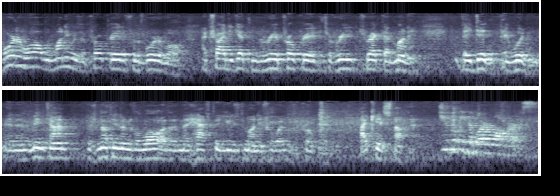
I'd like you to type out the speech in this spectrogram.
Border wall, the money was appropriated for the border wall. I tried to get them to reappropriate, to redirect that money. They didn't, they wouldn't. And in the meantime, there's nothing under the law other than they have to use the money for what was appropriated. I can't stop that. Do you believe the border wall works?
